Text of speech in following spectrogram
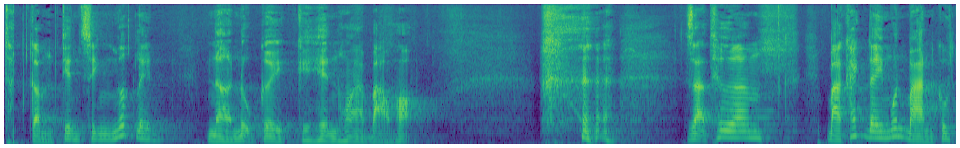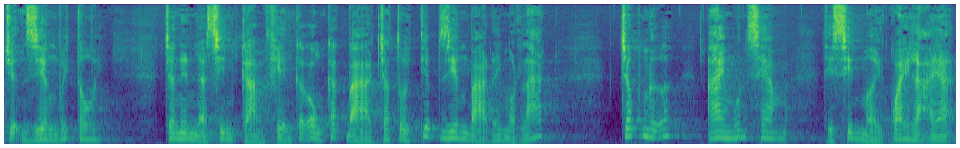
Thất cẩm tiên sinh ngước lên Nở nụ cười kỳ hiền hòa bảo họ. Dạ thưa Bà khách đây muốn bàn câu chuyện riêng với tôi, Cho nên là xin cảm phiền các ông các bà cho tôi tiếp riêng bà đây một lát. Chốc nữa, ai muốn xem thì xin mời quay lại ạ.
